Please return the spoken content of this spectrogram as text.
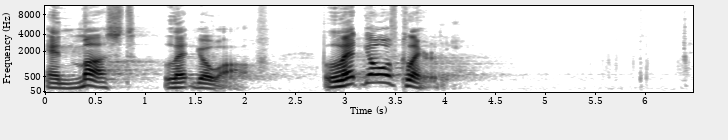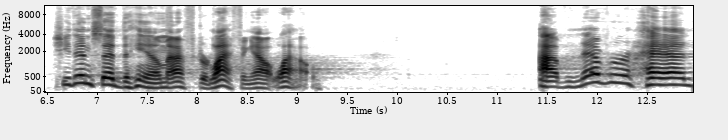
and must let go of. Let go of clarity. She then said to him, after laughing out loud, I've never had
